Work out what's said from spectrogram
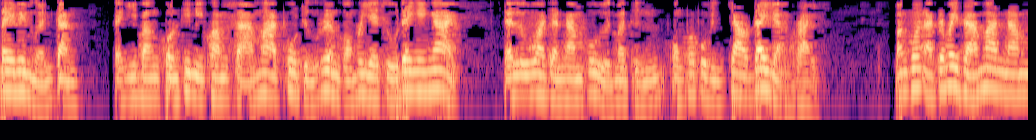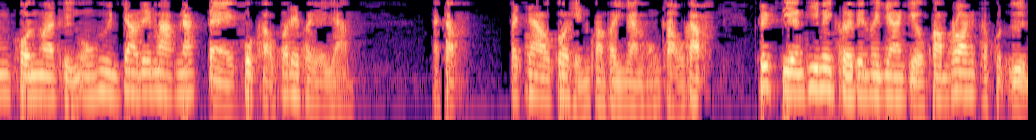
ได้ไม่เหมือนกัน แต่มีบางคนที่มีความสามารถพูดถึงเรื่องของพระเยซูได้ง่าย ๆ และรู้ว่าจะนำผู้อื่นมาถึงองค์พระผู้เป็นเจ้าได้อย่างไร บางคนอาจจะไม่สามารถนำคนมาถึงองค์พระผู้เป็นเจ้าได้มากนัก แต่พวกเขาก็ได้พยายามนะครับ พระเจ้าก็เห็นความพยายามของเขาครับ คริสเตียนที่ไม่เคยเป็นพยานเกี่ยวความรอดกับคนอื่น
